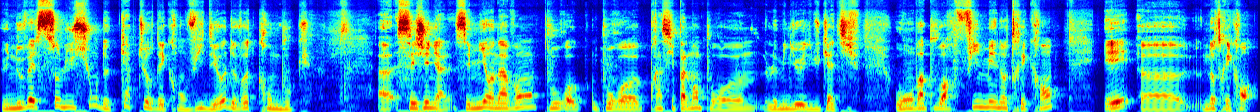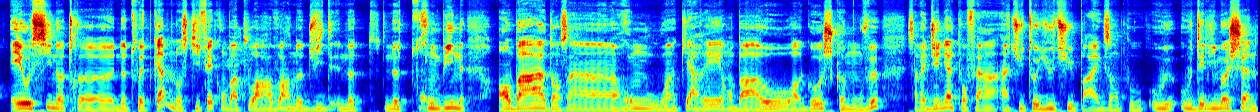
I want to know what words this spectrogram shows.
une nouvelle solution de capture d'écran vidéo de votre Chromebook. Euh, c'est génial, c'est mis en avant pour, euh, principalement pour euh, le milieu éducatif, où on va pouvoir filmer notre écran et notre écran et aussi notre, webcam, donc ce qui fait qu'on va pouvoir avoir notre, trombine en bas dans un rond ou un carré, en bas, à haut, à gauche, comme on veut. Ça va être génial pour faire un, tuto YouTube par exemple, ou, Dailymotion,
